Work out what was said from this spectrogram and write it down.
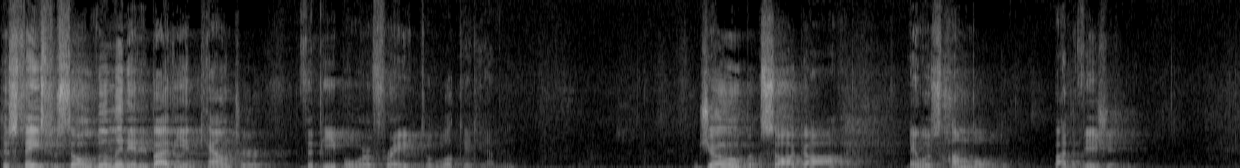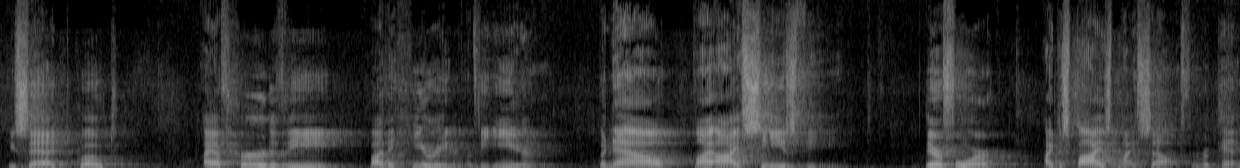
His face was so illuminated by the encounter, the people were afraid to look at him. Job saw God and was humbled by the vision. He said, quote, I have heard of thee by the hearing of the ear, but now my eye sees thee. Therefore, I despised myself and repent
